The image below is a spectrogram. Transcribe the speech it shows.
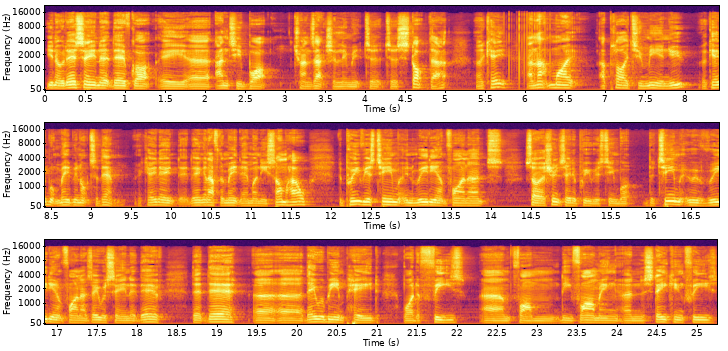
you know, they're saying that they've got a uh, anti-bot transaction limit to, to stop that, okay, and that might apply to me and you, okay, but maybe not to them, okay. They they're gonna have to make their money somehow. The previous team in Rediant Finance, sorry, I shouldn't say the previous team, but the team with Rediant Finance, they were saying that they've that they're uh, uh, they were being paid by the fees um, from the farming and the staking fees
